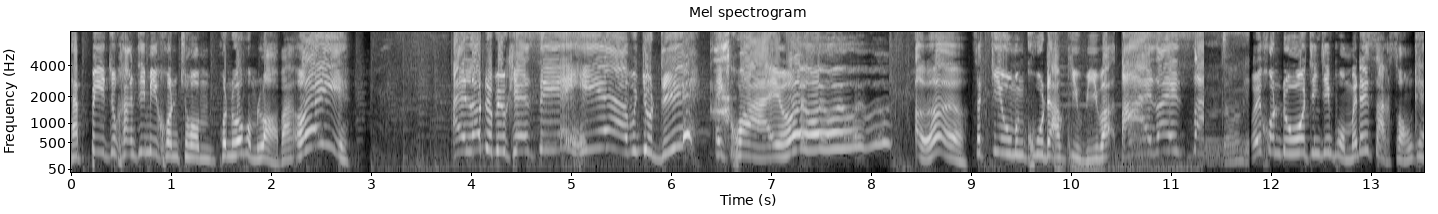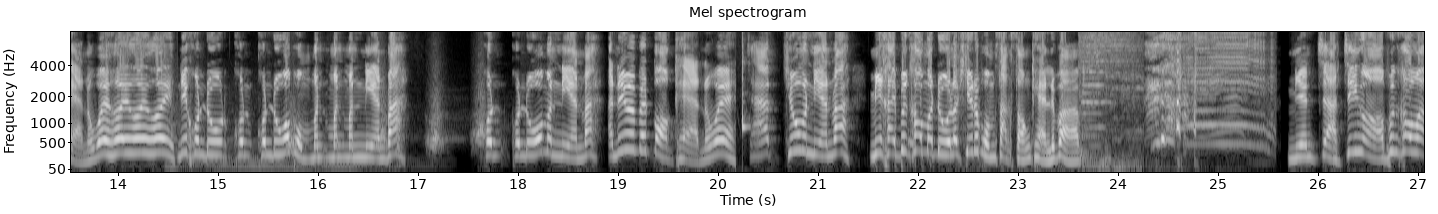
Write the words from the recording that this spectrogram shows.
แฮปปี้ทุกครั้งที่มีคนชม คนดูว่าผมหล่อปะเอ้ยไอ้แล้ว WKC ไอ้เฮียมึงหยุดดิ ไอ้ควายเฮ้ยเฮ้ยเฮ้ยเออ สกิลมึงคูดาวกี่วิวะ ตายซะไอ้สัสเฮ้ย คนดูจริง ๆ ผมไม่ได้สักสองแขนนะเว้ย เฮ้ยเฮ้ยเฮ้ยนี่คนดูคนคนดูว่าผมมันมันมันเนียนปะคนคนดูว่ามันเนียนปะอันนี้มันเป็นปอกแขนนะเว้ยแชทคิดว่ามันเนียนปะมีใครเพิ่งเข้ามาดูแล้วคิดว่าผมสักสองแขนหรือเปล่าครับเนียนจัดจริงเหรอเพิ่งเข้ามา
